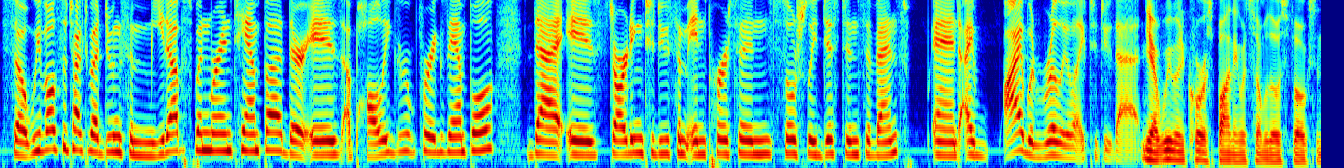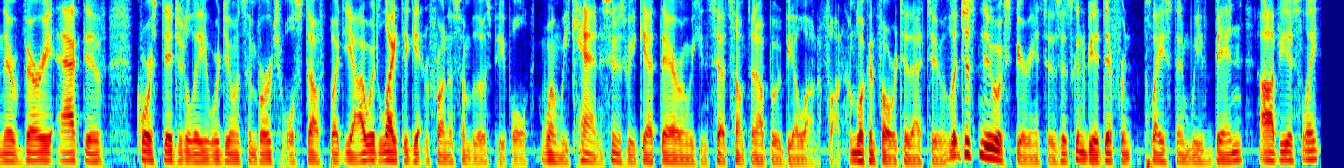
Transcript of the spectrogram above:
So we've also talked about doing some meetups when we're in Tampa. There is a poly group, for example, that is starting to do some in-person socially distanced events. And I I would really like to do that. Yeah, we've been corresponding with some of those folks, and they're very active. Of course, digitally, we're doing some virtual stuff. But yeah, I would like to get in front of some of those people when we can. As soon as we get there and we can set something up, it would be a lot of fun. I'm looking forward to that too. Just new experiences. It's going to be a different place than we've been, obviously.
